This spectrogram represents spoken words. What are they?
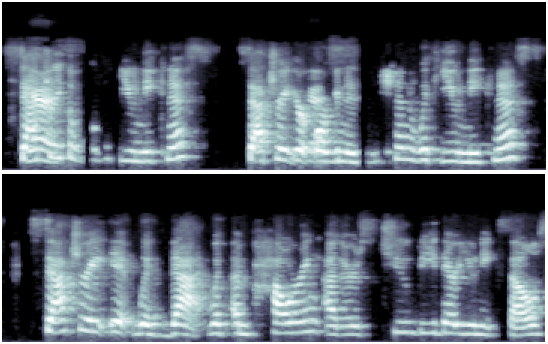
Saturate yes. the world with uniqueness. Saturate your yes. organization with uniqueness. Saturate it with that, with empowering others to be their unique selves,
